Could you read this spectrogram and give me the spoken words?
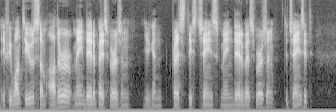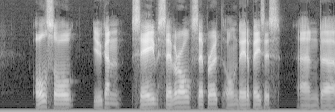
If you want to use some other main database version, you can press this change main database version to change it. Also, you can save several separate own databases and uh,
